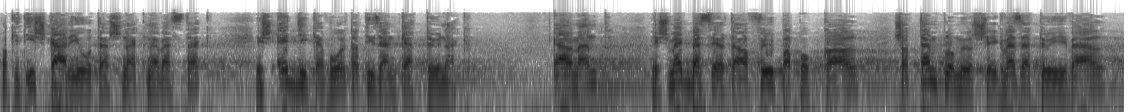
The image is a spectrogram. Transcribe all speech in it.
akit Iskáriótesnek neveztek, és egyike volt a tizenkettőnek. Elment, és megbeszélte a főpapokkal és a templomőrség vezetőivel,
